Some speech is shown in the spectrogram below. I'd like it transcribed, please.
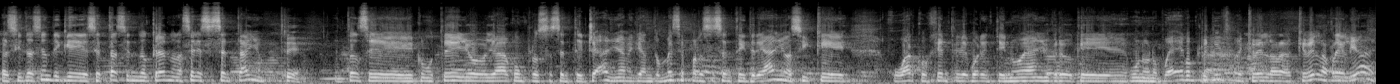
la situación de que se está haciendo creando una serie de 60 años. Sí. Entonces, como usted, yo ya cumplo 63 años, ya me quedan dos meses para los 63 años, así que jugar con gente de 49 años creo que uno no puede competir, hay que ver la, hay que ver las realidades.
